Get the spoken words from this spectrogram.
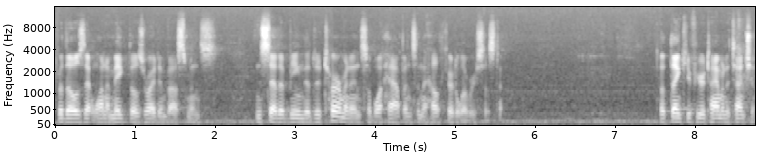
for those that want to make those right investments, instead of being the determinants of what happens in the healthcare delivery system. So thank you for your time and attention.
